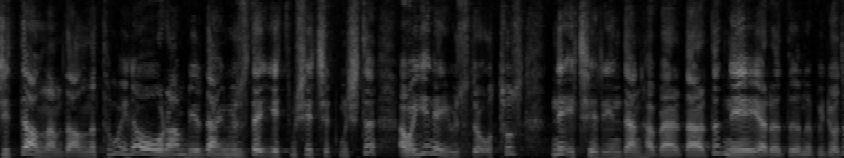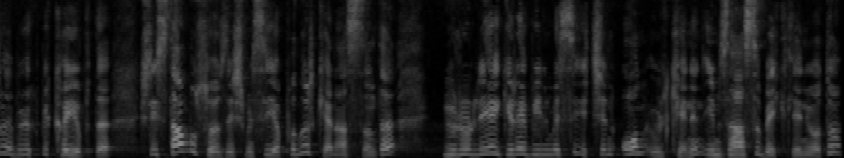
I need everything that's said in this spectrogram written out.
ciddi anlamda anlatımıyla o oran birden %70'e çıkmıştı. Ama yine yüzde otuz ne içeriğinden haberdardı, neye yaradığını biliyordu ve büyük bir kayıptı. İşte İstanbul Sözleşmesi yapılırken aslında yürürlüğe girebilmesi için 10 ülkenin imzası bekleniyordu.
